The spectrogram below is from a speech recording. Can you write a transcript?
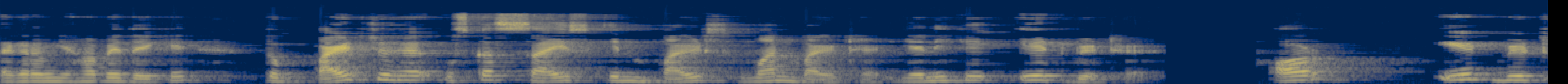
अगर हम यहाँ पे देखें तो बाइट जो है, उसका size in bytes one byte है, यानी कि एट बिट है। और एट बिट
